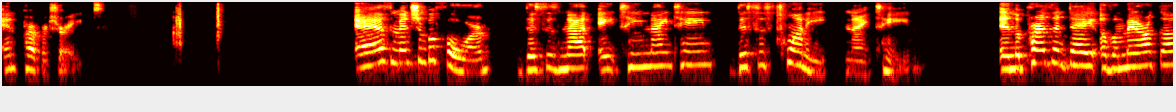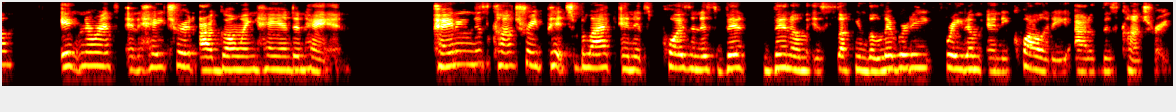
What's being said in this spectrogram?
and perpetrate. As mentioned before, this is not 1819, this is 2019. In the present day of America, ignorance and hatred are going hand in hand. Painting this country pitch black and its poisonous ven- venom is sucking the liberty, freedom, and equality out of this country.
